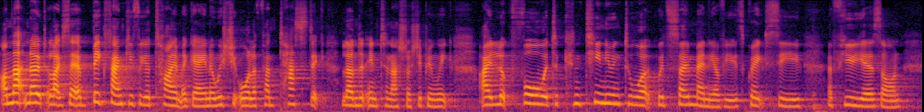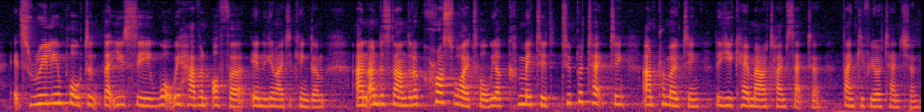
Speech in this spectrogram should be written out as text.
On that note, I'd like to say a big thank you for your time again. I wish you all a fantastic London International Shipping Week. I look forward to continuing to work with so many of you. It's great to see you a few years on. It's really important that you see what we have on offer in the United Kingdom and understand that across Whitehall we are committed to protecting and promoting the UK maritime sector. Thank you for your attention.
